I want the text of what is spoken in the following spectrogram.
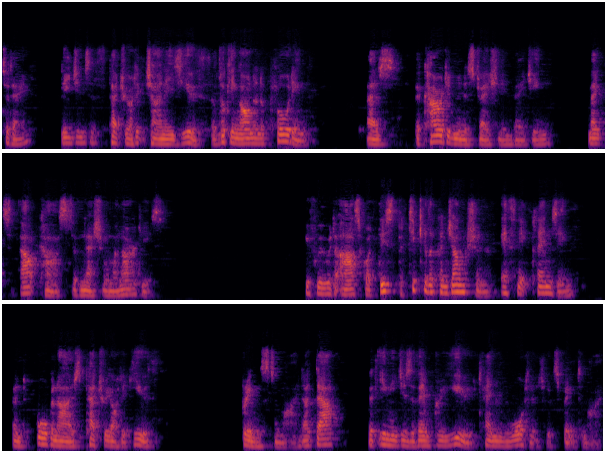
Today, legions of patriotic Chinese youth are looking on and applauding as the current administration in Beijing makes outcasts of national minorities. If we were to ask what this particular conjunction of ethnic cleansing and organized patriotic youth brings to mind. I doubt that images of Emperor Yu taming the waters would spring to mind,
